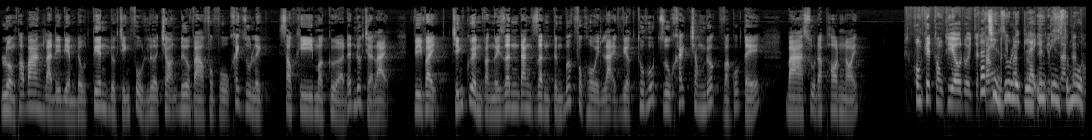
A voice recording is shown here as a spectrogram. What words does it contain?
Luồng Phra Bang là địa điểm đầu tiên được chính phủ lựa chọn đưa vào phục vụ khách du lịch sau khi mở cửa đất nước trở lại. Vì vậy, chính quyền và người dân đang dần từng bước phục hồi lại việc thu hút du khách trong nước và quốc tế. Bà Sudapon nói. Phát triển du lịch là ưu tiên số 1.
